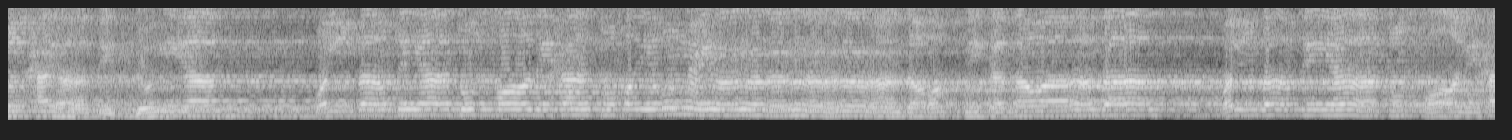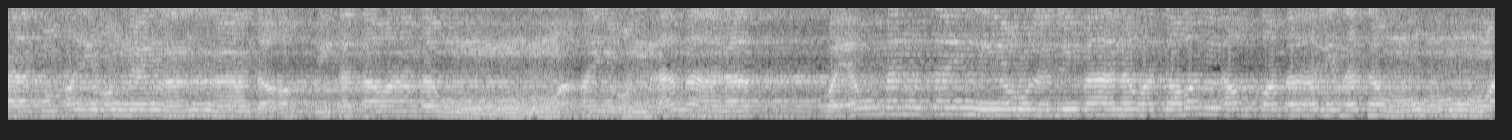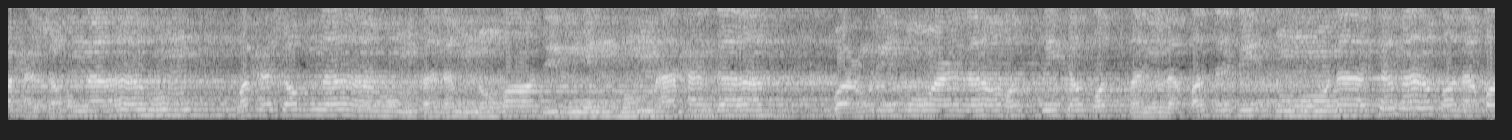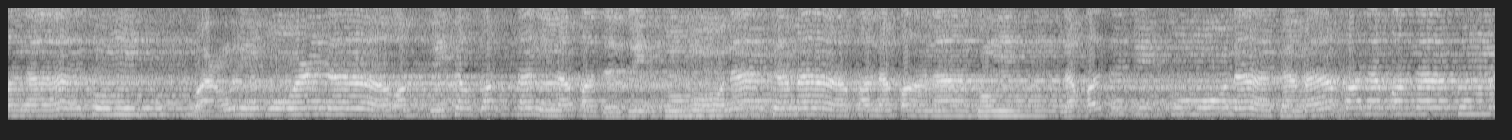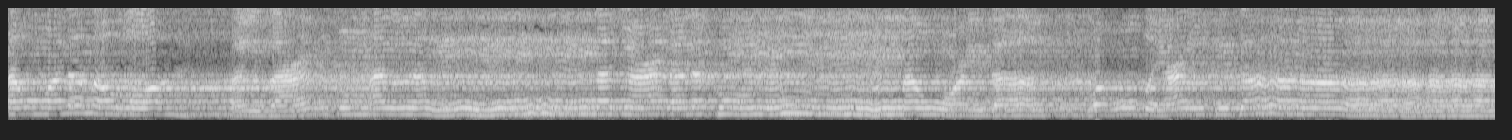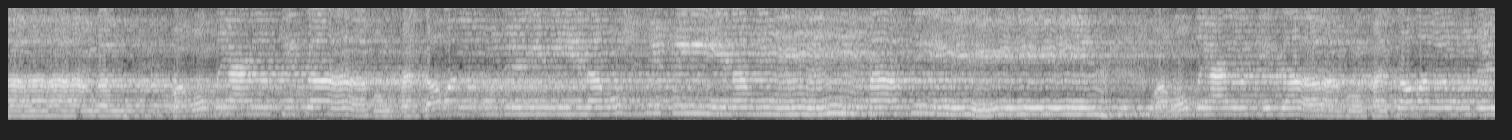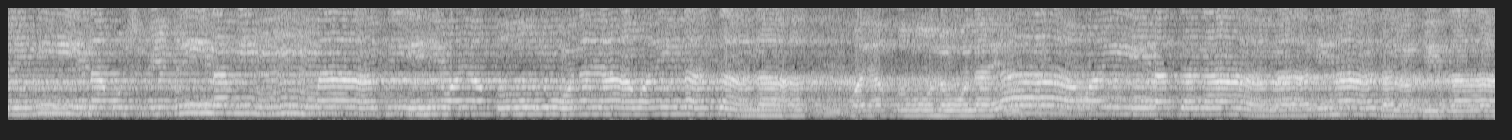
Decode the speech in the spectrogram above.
الحياة الدنيا والباقيات الصالحات خير عند ربك ثوابا والباقيات الصالحات خير عند ربك ثوابا وخير أمالا ويوم نسير الجبال وترى الأرض بارزة وحشرناهم وحشرناهم فلم نغادر منهم أحدا وعرضوا على ربك صفا لقد جئتمونا كما خلقناكم وعرضوا على ربك صفا لقد جئتمونا كما خلقناكم لقد جئتمونا كما ووضع الكتاب فترى المجرمين مشفقين مما فيه ويقولون يا ويلتنا ويقولون يا ويلتنا ما لهذا الكتاب؟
